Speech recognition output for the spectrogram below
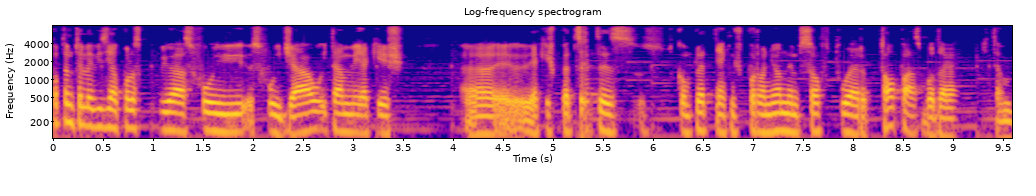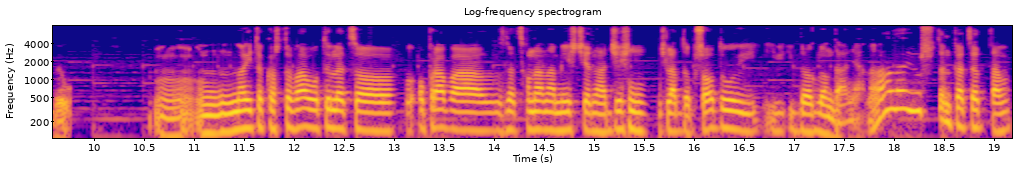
potem telewizja polska robiła swój, swój dział i tam jakieś, e, jakieś pecety z, kompletnie jakimś poronionym software Topaz bodaj tam był. Mm, no i to kosztowało tyle, co oprawa zlecona na mieście na 10 lat do przodu i, i, i do oglądania. No ale już ten PC tam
